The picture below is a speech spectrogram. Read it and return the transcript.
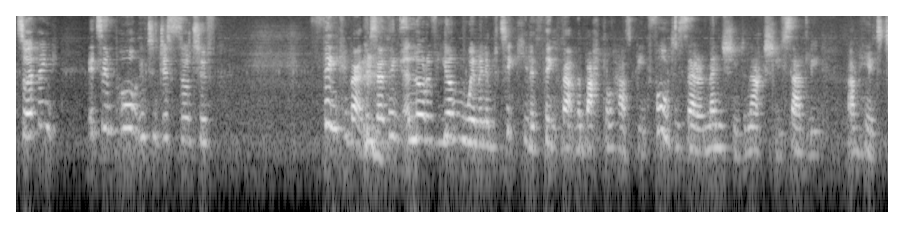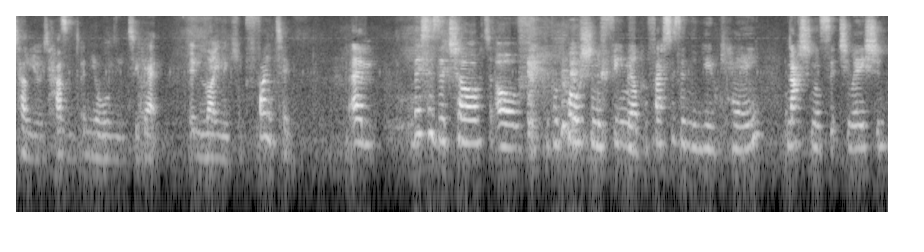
So I think it's important to just sort of think about this. I think a lot of young women in particular think that the battle has been fought, as Sarah mentioned, and actually, sadly, I'm here to tell you it hasn't, and you all need to get in line and keep fighting. Um, this is a chart of the proportion of female professors in the UK, national situation.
